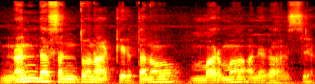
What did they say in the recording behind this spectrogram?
નંદ સંતોના કીર્તનો, મર્મ અને રહસ્ય.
